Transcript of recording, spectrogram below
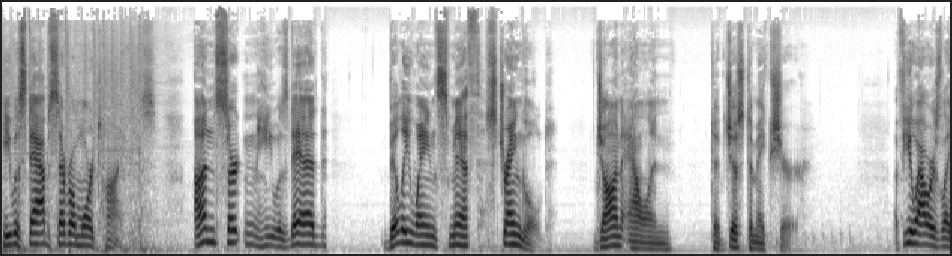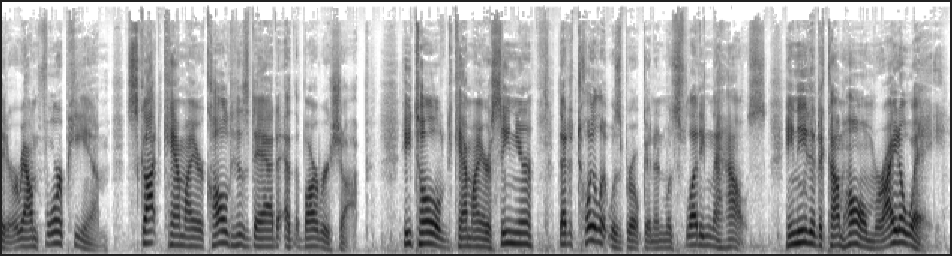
He was stabbed several more times. Uncertain he was dead, Billy Wayne Smith strangled John Allen to just to make sure. A few hours later, around 4 p.m., Scott Kammeyer called his dad at the barber shop. He told Kammeyer Sr. that a toilet was broken and was flooding the house. He needed to come home right away.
